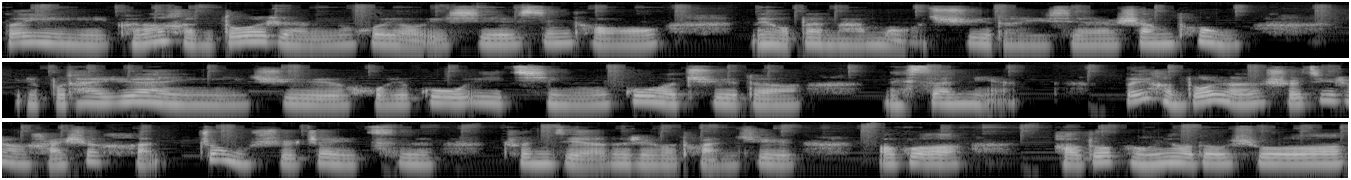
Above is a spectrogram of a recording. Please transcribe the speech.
所以，可能很多人会有一些心头没有办法抹去的一些伤痛，也不太愿意去回顾疫情过去的那三年。所以，很多人实际上还是很重视这一次春节的这个团聚，包括。好多朋友都说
